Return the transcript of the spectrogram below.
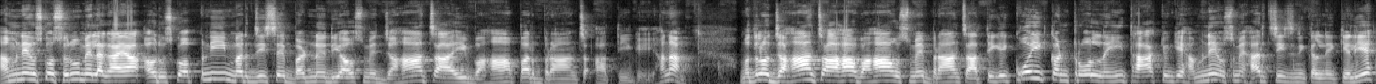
हमने उसको शुरू में लगाया और उसको अपनी मर्ज़ी से बढ़ने दिया, उसमें जहाँ चाही वहाँ पर ब्रांच आती गई, है ना? मतलब जहाँ चाहा वहाँ उसमें ब्रांच आती गई। कोई कंट्रोल नहीं था, क्योंकि हमने उसमें हर चीज़ निकलने के लिए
